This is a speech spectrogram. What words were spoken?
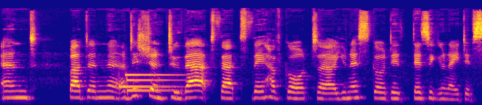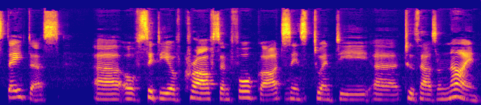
And but in addition to that that they have got uh, UNESCO de- designated status uh, of city of crafts and folk art since 20, uh, 2009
